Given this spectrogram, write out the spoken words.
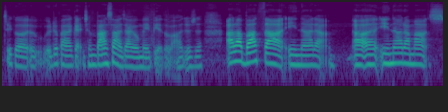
这个我就把它改成巴萨加油没别的了，就是 Alabaza inada 啊、uh, inada mas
